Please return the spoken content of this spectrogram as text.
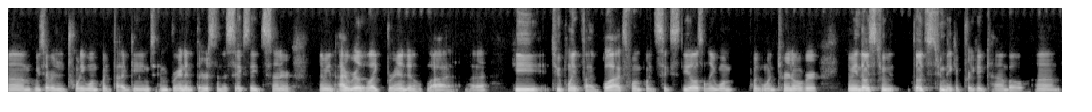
um, who's averaging twenty one point five games, and Brandon Thurston, the six eight center. I mean, I really like Brandon a lot. Uh, he two point five blocks, one point six steals, only one point one turnover. I mean, those two those two make a pretty good combo. Um,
